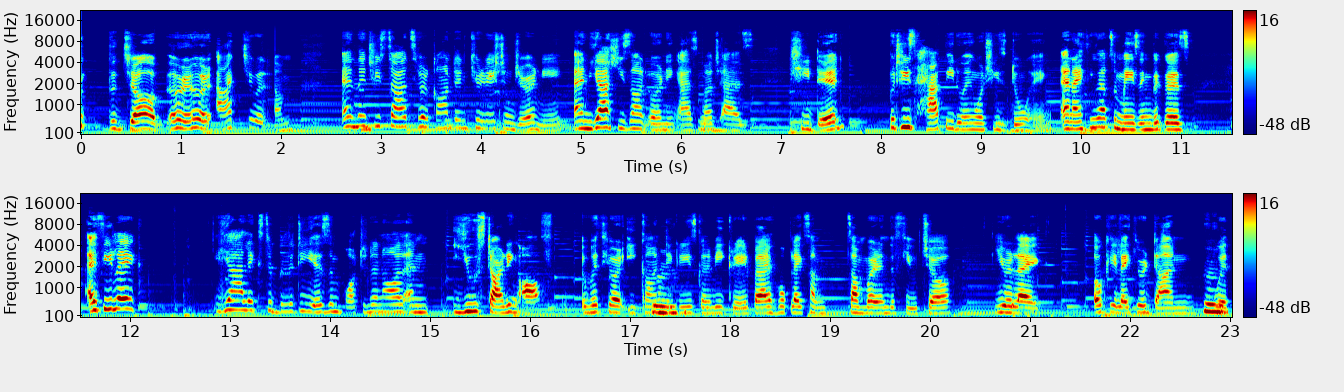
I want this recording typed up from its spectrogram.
the job or her actual um and then she starts her content curation journey. And yeah she's not earning as much as she did but she's happy doing what she's doing. And i think that's amazing because i feel like yeah like stability is important and all. And you starting off with your econ Hmm. degree is going to be great but i hope like some somewhere in the future you're like okay like you're done Hmm. with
